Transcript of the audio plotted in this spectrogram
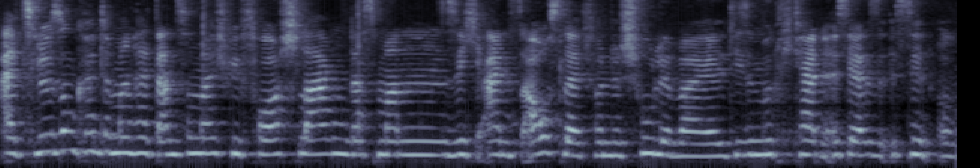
Als Lösung könnte man halt dann zum Beispiel vorschlagen, dass man sich eins ausleiht von der Schule, weil diese Möglichkeiten ist ja, ist, oh,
